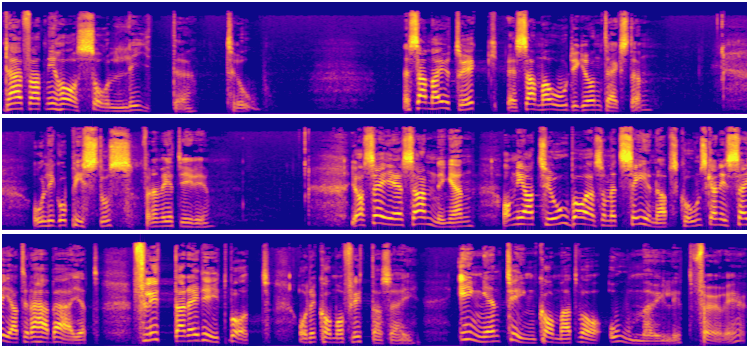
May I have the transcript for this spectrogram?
därför att ni har så lite tro. Det är samma uttryck, det är samma ord i grundtexten. Oligopistos för den vetgirige. Jag säger sanningen, om ni har tro bara som ett senapskorn ska ni säga till det här berget, flytta dig dit bort och det kommer att flytta sig. Ingenting kommer att vara omöjligt för er.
